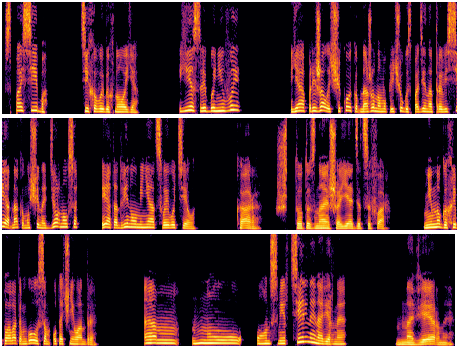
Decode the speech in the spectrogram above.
«Спасибо», — тихо выдохнула я. «Если бы не вы...» Я прижалась щекой к обнаженному плечу господина Травеси, однако мужчина дернулся и отодвинул меня от своего тела. «Кара, что ты знаешь о яде цифар?» Немного хрипловатым голосом уточнил Андре. «Эм, ну, он смертельный, наверное?» «Наверное.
